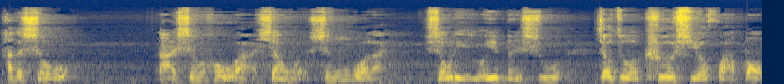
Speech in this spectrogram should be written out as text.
他的手打身后啊，向我伸过来，手里有一本书，叫做《科学画报》。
